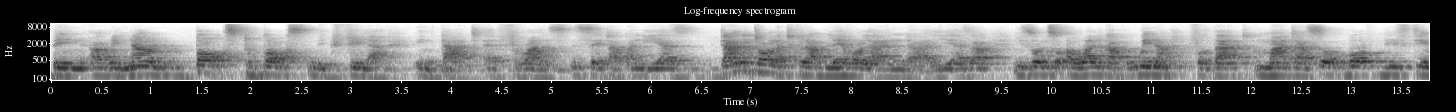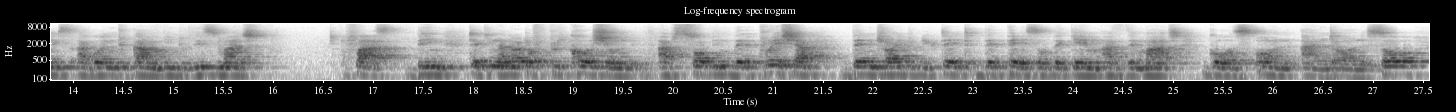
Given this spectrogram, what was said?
been a renowned box-to-box midfielder in that uh, France setup and he has done it all at club level and uh, he has a, he's also a World Cup winner for that matter. So both these teams are going to come into this match fast, being taking a lot of precaution, absorbing the pressure then try to dictate the pace of the game as the match goes on and on. So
